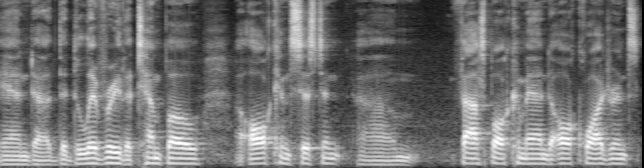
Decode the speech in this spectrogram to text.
and uh, the delivery, the tempo, uh, all consistent. Um, fastball command to all quadrants.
